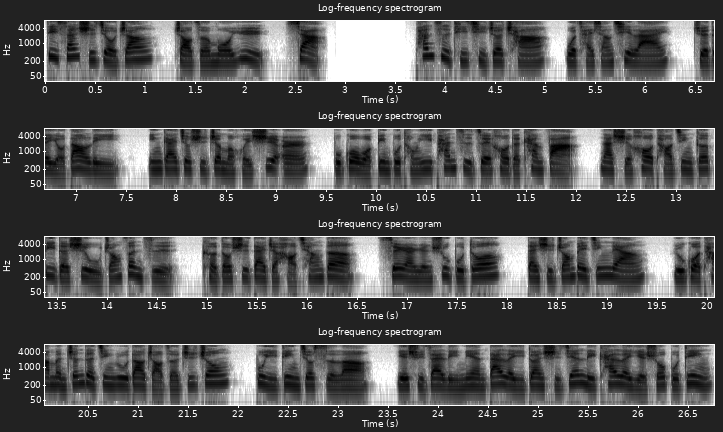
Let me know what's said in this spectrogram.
第三十九章沼泽魔域下。潘子提起这茬，我才想起来，觉得有道理，应该就是这么回事儿。不过我并不同意潘子最后的看法。那时候逃进戈壁的是武装分子，可都是带着好枪的，虽然人数不多，但是装备精良。如果他们真的进入到沼泽之中，不一定就死了，也许在里面待了一段时间，离开了也说不定。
